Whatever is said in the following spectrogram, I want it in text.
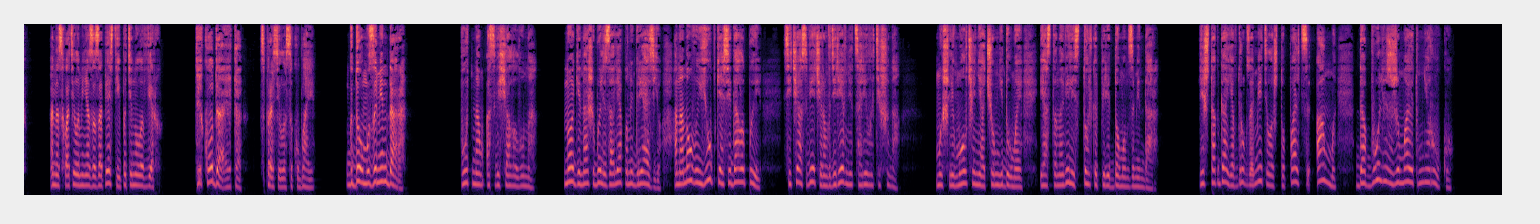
Она схватила меня за запястье и потянула вверх. «Ты куда это?» — спросила Сакубаи. «К дому Заминдара». Путь нам освещала луна. Ноги наши были заляпаны грязью, а на новой юбке оседала пыль. Сейчас вечером в деревне царила тишина. Мы шли молча, ни о чем не думая, и остановились только перед домом Заминдара. Лишь тогда я вдруг заметила, что пальцы Аммы до боли сжимают мне руку.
